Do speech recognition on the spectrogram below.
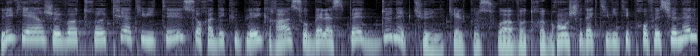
Les Vierges, votre créativité sera décuplée grâce au bel aspect de Neptune. Quelle que soit votre branche d'activité professionnelle,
